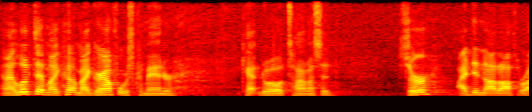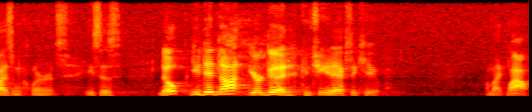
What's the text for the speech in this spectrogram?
And I looked at my, my ground force commander, Captain Doyle at the time. I said, sir, I did not authorize him clearance. He says, nope, you did not. You're good. Continue to execute. I'm like, wow.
